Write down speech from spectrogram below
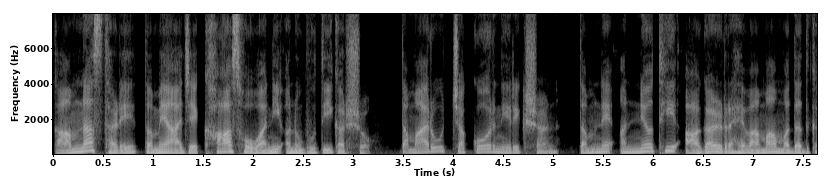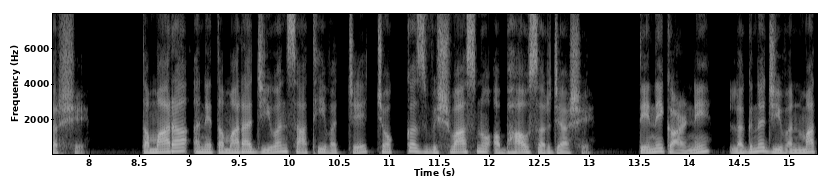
કામના સ્થળે તમે આજે ખાસ હોવાની અનુભૂતિ કરશો. તમારું ચકોર નિરીક્ષણ તમને અન્યોથી આગળ રહેવામાં મદદ કરશે. તમારા અને તમારા જીવનસાથી વચ્ચે ચોક્કસ વિશ્વાસનો અભાવ સર્જાશે. તેને કારણે લગ્ન જીવનમાં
